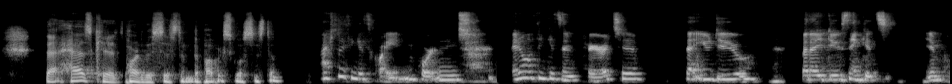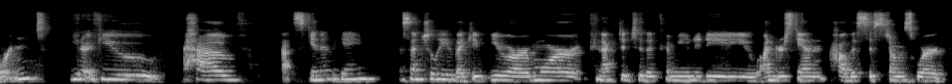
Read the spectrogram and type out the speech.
that has kids part of the system, the public school system? I actually think it's quite important. I don't think it's imperative that you do, but I do think it's important. You know, if you have skin in the game, essentially, like if you are more connected to the community, you understand how the systems work.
